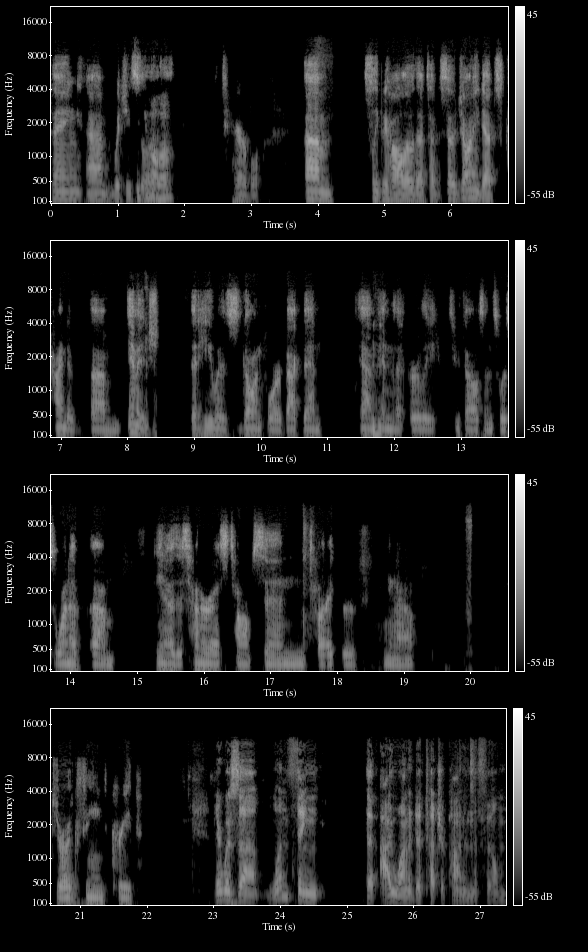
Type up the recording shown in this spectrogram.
thing, um, which he still is terrible. Um, Sleepy Hollow, that type. Of, so Johnny Depp's kind of um, image that he was going for back then, um, Mhm. in the early 2000s, was one of um, you know, this Hunter S. Thompson type of, you know, drug fiend creep. There was uh, one thing that I wanted to touch upon in the film,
